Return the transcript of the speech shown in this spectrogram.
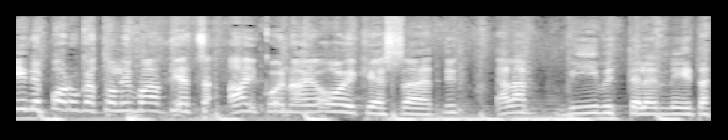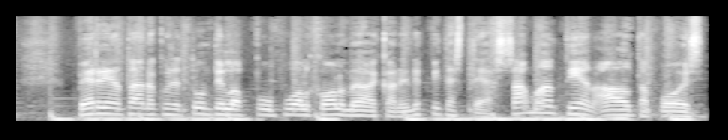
Niin ne porukat oli vaan, tietsä, aikoinaan jo oikeassa, että nyt älä viivyttele niitä. Perjantaina, kun se tunti loppuu puoli kolme aikaa, niin ne pitäisi tehdä saman tien alta pois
